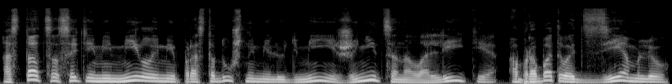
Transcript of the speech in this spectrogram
Остаться с этими милыми, простодушными людьми, жениться на Лолите, обрабатывать землю,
